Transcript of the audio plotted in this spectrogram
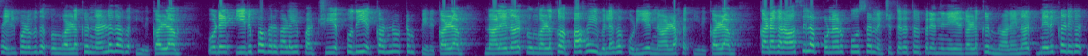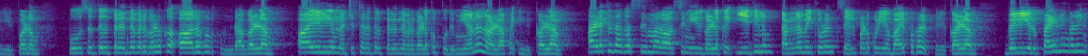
செயல்படுவது உங்களுக்கு நல்லதாக இருக்கலாம். உடன் இருப்பவர்களை பற்றிய புதிய கண்ணோட்டம் பெருக்கலாம். நாளை நாள் உங்களுக்கு பகை விலகக்கூடிய நாளாக இருக்கலாம். கடகராசில புனர்பூச நட்சத்திரத்தில் பிறந்த நேர்களுக்கு நாளை நாள் நெருக்கடிகள் ஏற்படும். பூசத்தில் பிறந்தவர்களுக்கு ஆர்வம் உண்டாகலாம். ஆயில்யம் நட்சத்திரத்தில் பிறந்தவர்களுக்கு புதுமையான நாளாக இருக்கலாம். அடுத்ததாக சிம்ம ராசி நீர்களுக்கு எதிலும் தன்னம்பிக்கையுடன் செயல்படக்கூடிய வாய்ப்புகள் பெருக்கலாம். வெளியூர் பயணங்களின்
